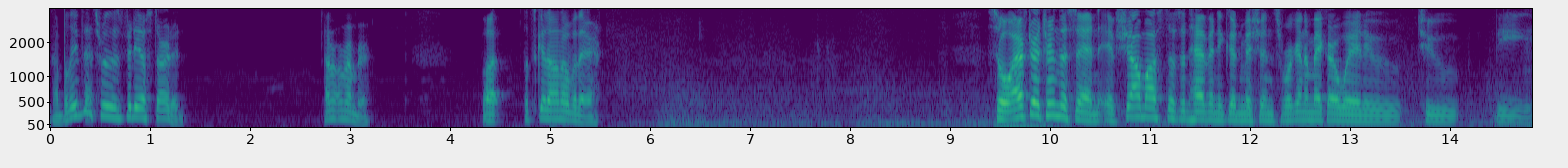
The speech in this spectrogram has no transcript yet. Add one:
I believe that's where this video started. I don't remember. But let's get on over there. So after I turn this in, if Shalmas doesn't have any good missions, we're going to make our way to to the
